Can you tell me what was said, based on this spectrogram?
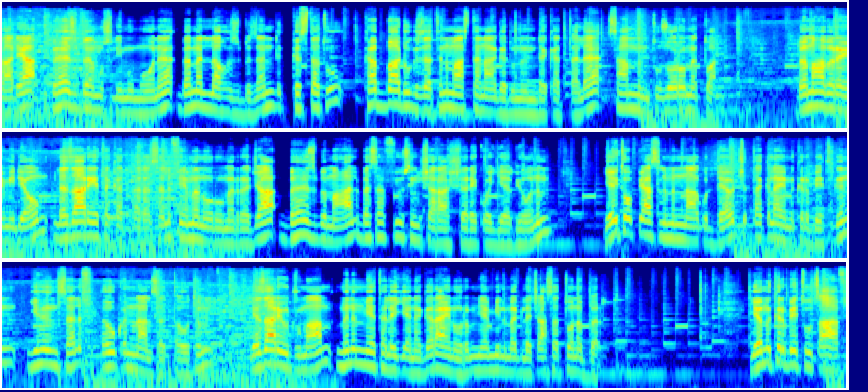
ታዲያ በሕዝበ ሙስሊሙም ሆነ በመላው ሕዝብ ዘንድ ክስተቱ ከባዱ ግዘትን ማስተናገዱን እንደቀጠለ ሳምንቱ ዞሮ መጥቷል። በማኅበራዊ ሚዲያውም ለዛሬ የተቀጠረ ሰልፍ የመኖሩ መረጃ በሕዝብ መሃል በሰፊው ሲንሸራሸር የቆየ ቢሆንም የኢትዮጵያ እስልምና ጉዳዮች ጠቅላይ ምክር ቤት ግን ይህን ሰልፍ እውቅና አልሰጠውትም፣ የዛሬው ጁምዓም ምንም የተለየ ነገር አይኖርም የሚል መግለጫ ሰጥቶ ነበር። የምክር ቤቱ ጸሐፊ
